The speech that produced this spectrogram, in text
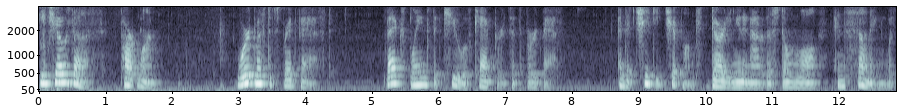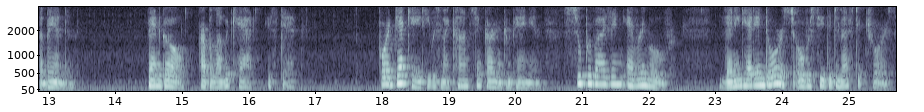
He chose us, part one. Word must have spread fast. That explains the queue of catbirds at the bird bath, and the cheeky chipmunks darting in and out of the stone wall and sunning with abandon. Van Gogh, our beloved cat, is dead. For a decade, he was my constant garden companion, supervising every move. Then he'd head indoors to oversee the domestic chores.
